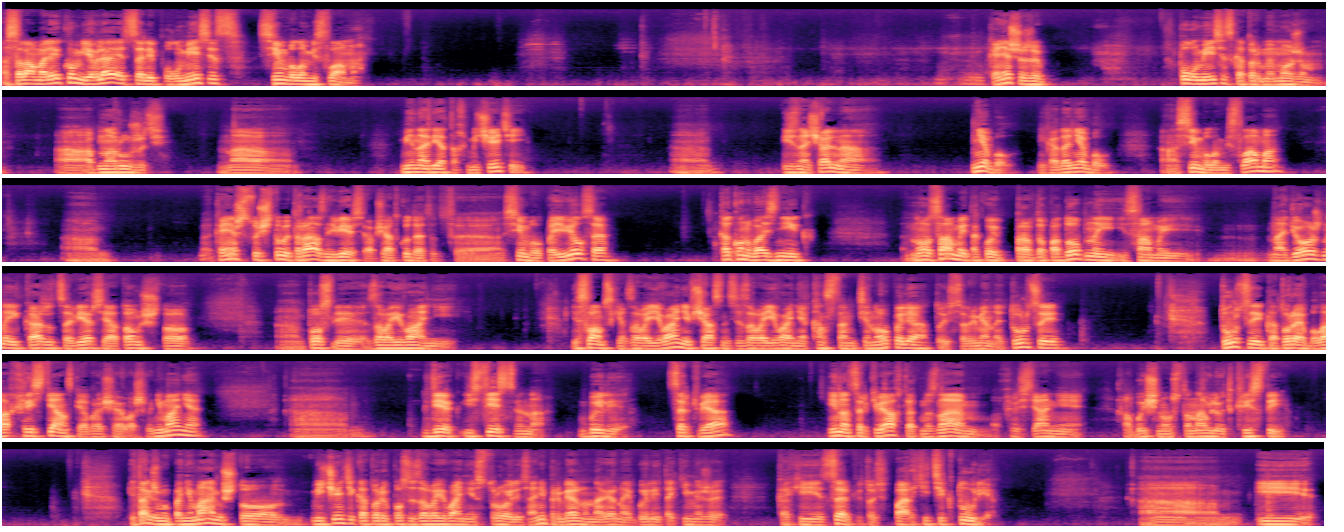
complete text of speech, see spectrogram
Ассаламу алейкум. Является ли полумесяц символом ислама? Конечно же, полумесяц, который мы можем а, обнаружить на минаретах мечетей, а, изначально не был, никогда не был а, символом ислама. Конечно, существуют разные версии вообще, откуда этот э, символ появился, как он возник. Но самый такой правдоподобный и самый надежный, кажется, версия о том, что э, после завоеваний, исламских завоеваний, в частности, завоевания Константинополя, то есть современной Турции, Турции, которая была христианской, обращаю ваше внимание, где, естественно, были церквя, и на церквях, как мы знаем, христиане обычно устанавливают кресты. И также мы понимаем, что мечети, которые после завоевания строились, они примерно, наверное, были такими же, как и церкви, то есть по архитектуре. А, и,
